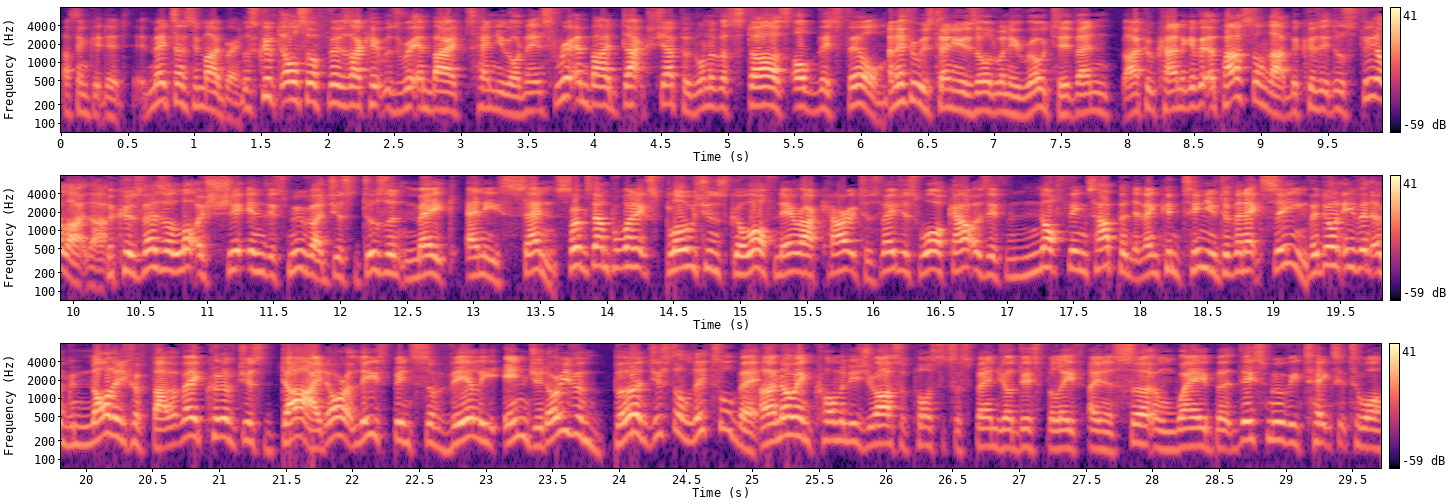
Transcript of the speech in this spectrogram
I think it did. It made sense in my brain. The script also feels like it was written by a 10-year-old, and it's written by Dax Shepard, one of the stars of this film. And if it was 10 years old when he wrote it, then I could kind of give it a pass on that, because it does feel like that. Because there's a lot of shit in this movie that just doesn't make any sense. For example, when explosions go off near our characters, they just walk out as if nothing's happened and then continue to the next scene. They don't even acknowledge the fact that they could have just died, or at least been severely injured, or even burned just a little bit. And I know in comedies you are supposed to suspend your disbelief in a certain way, but this movie takes it to a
